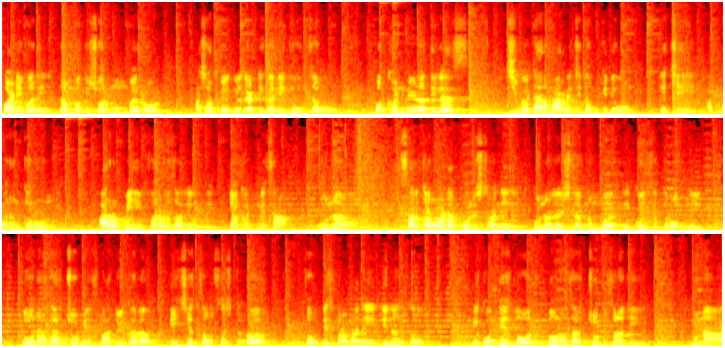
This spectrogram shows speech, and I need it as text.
वाडीवरे त्र्यंबकेश्वर मुंबई रोड अशा वेगवेगळ्या ठिकाणी घेऊन जाऊन व खंडणी न दिल्यास जीवे ठार मारण्याची धमकी देऊन त्याचे अपहरण करून आरोपी फरार झाले होते. या घटनेचा गुन्हा सरकारवाडा पोलीस ठाणे गुन्हा रजिस्टर नंबर एकोणसत्तर ऑब्लिक दोन हजार चोवीस भादवी कलम तीनशे चौसष्ट अ चौतीस प्रमाणे दिनांक एकोणतीस दोन दोन हजार चोवीस रोजी गुन्हा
